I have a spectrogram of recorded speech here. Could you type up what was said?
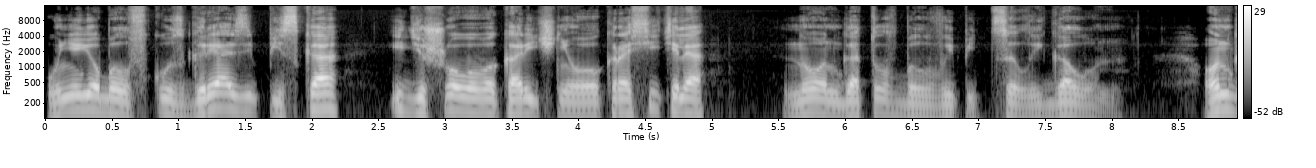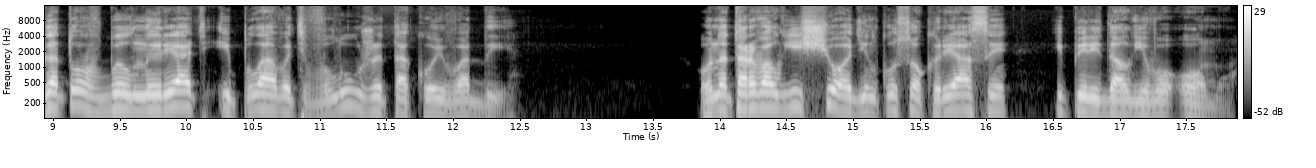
У нее был вкус грязи, песка и дешевого коричневого красителя, но он готов был выпить целый галлон. Он готов был нырять и плавать в луже такой воды. Он оторвал еще один кусок рясы и передал его Ому.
